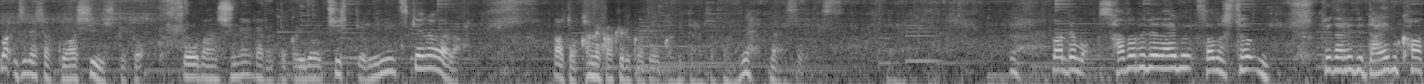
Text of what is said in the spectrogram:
まあ、自転車詳しい人と相談しながらとか、いろいろ知識を身につけながら、あとは金かけるかどうかみたいなところにね、なりそうです。まあでも、サドルでだいぶ、サドルとペダルでだいぶ変わっ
